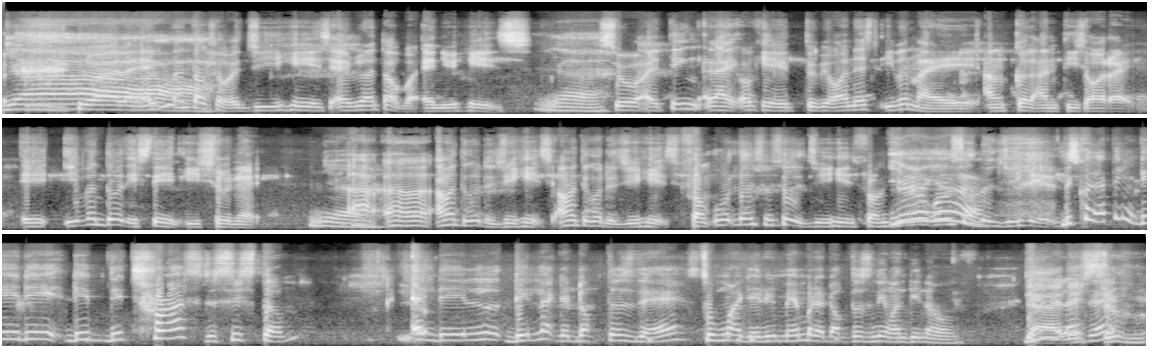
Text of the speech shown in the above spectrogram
Yeah. yeah, like everyone talks about GH, everyone talk about NUH. Yeah. So I think like okay, to be honest, even my uncle aunties all right. Eh, even though they stay in Yishun, right? Yeah. Ah, uh, I want to go to GH. I want to go to GH. From Woodlands also to GH. From Yeah, Jurong also yeah. to GH. because I think they they they, they trust the system and they they like the doctors there so much they remember the doctor's name until now. Yeah, that's that? true.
